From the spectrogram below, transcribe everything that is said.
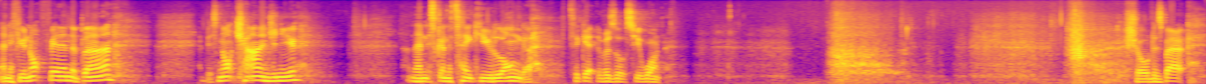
And if you're not feeling the burn, if it's not challenging you, then it's going to take you longer to get the results you want. Shoulders back.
